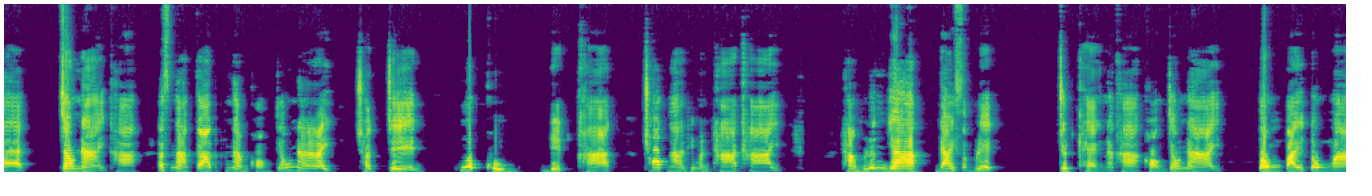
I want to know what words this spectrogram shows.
8. เจ้านายค่ะ ลักษณะการพัฒนำของเจ้านาย ชัดเจน ควบคุม เด็ดขาด ชอบงานที่มันท้าทายทำเรื่องยากได้สำเร็จ จุดแข็งนะคะของเจ้านาย ตรงไปตรงมา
